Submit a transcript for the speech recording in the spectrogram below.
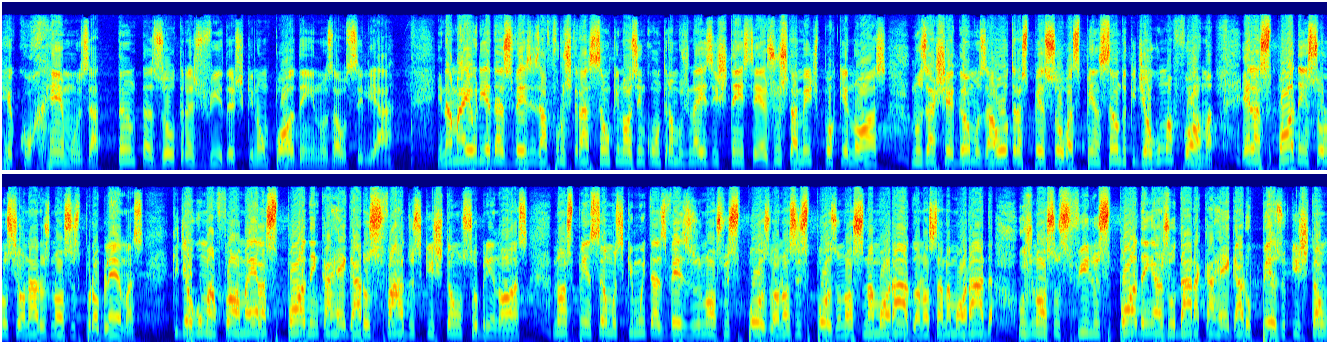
recorremos a tantas outras vidas que não podem nos auxiliar. E na maioria das vezes a frustração que nós encontramos na existência é justamente porque nós nos achegamos a outras pessoas pensando que de alguma forma elas podem solucionar os nossos problemas, que de alguma forma elas podem carregar os fardos que estão sobre nós. Nós pensamos que muitas vezes o nosso esposo, a nossa esposa, o nosso namorado, a nossa namorada, os nossos filhos podem ajudar a carregar o peso que estão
